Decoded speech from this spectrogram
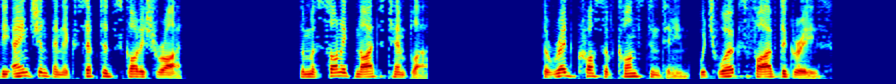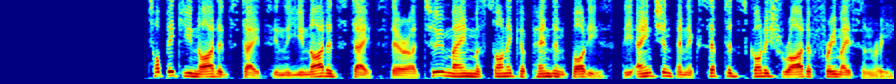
The ancient and accepted Scottish Rite The Masonic Knights Templar The Red Cross of Constantine, which works five degrees United States. In the United States there are two main Masonic appendant bodies, the ancient and accepted Scottish Rite of Freemasonry,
